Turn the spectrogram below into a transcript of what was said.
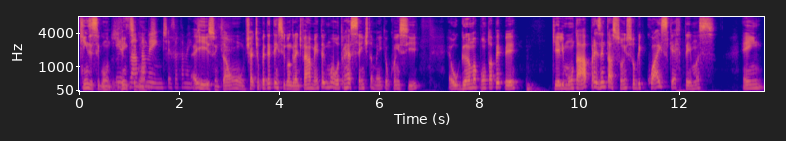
15 segundos, exatamente, 20 segundos. Exatamente, exatamente. É isso. Então, o ChatGPT tem sido uma grande ferramenta e uma outra recente também que eu conheci é o Gama.app, que ele monta apresentações sobre quaisquer temas em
